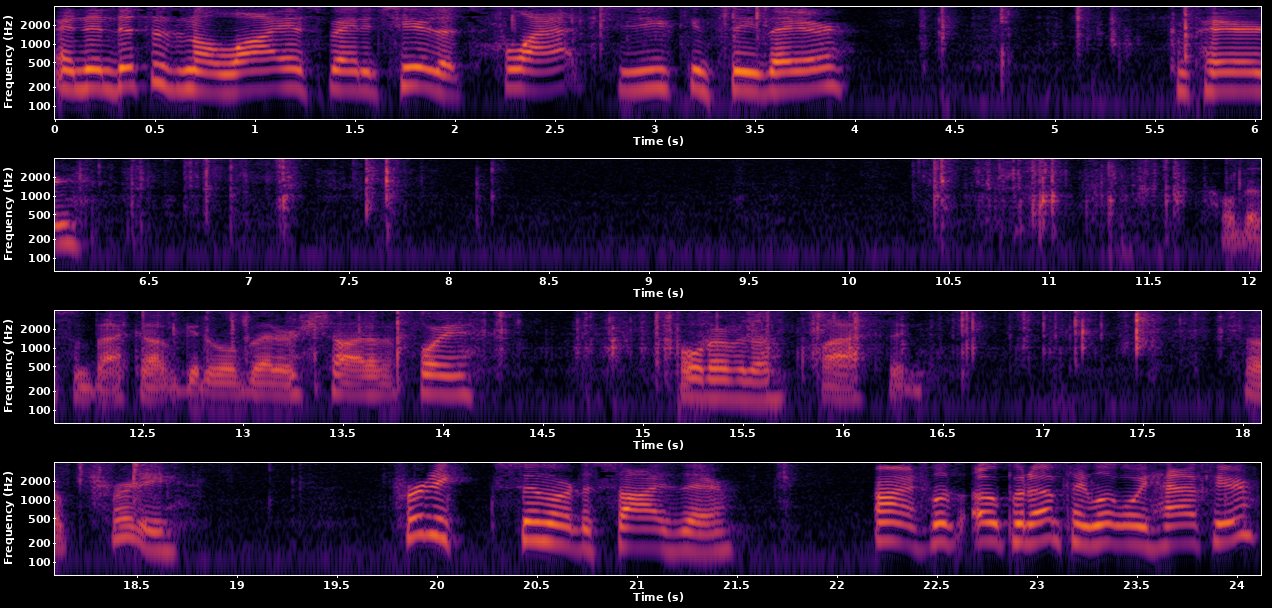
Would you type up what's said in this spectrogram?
And then this is an OLAES bandage here that's flat so you can see there compared hold this one back up get a little better shot of it for you. Fold over the plastic. So pretty pretty similar to size there. Alright so let's open up take a look what we have here.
